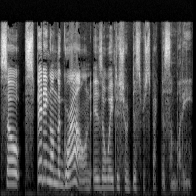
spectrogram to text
So, spitting on the ground is a way to show disrespect to somebody.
